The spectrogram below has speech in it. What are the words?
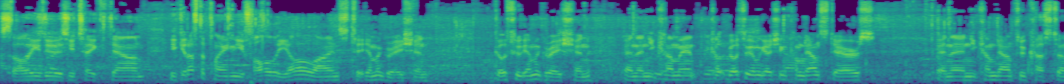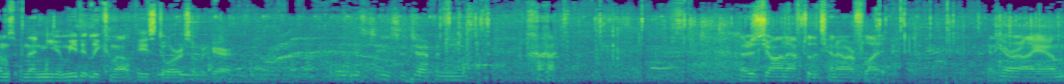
So all you do is you take down, you get off the plane, you follow the yellow lines to immigration, go through immigration, and then you come in, go, through immigration, come downstairs, and then you come down through customs, and then you immediately come out these doors over here. They just changed to Japanese. There's John after the 10-hour flight, and here I am,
